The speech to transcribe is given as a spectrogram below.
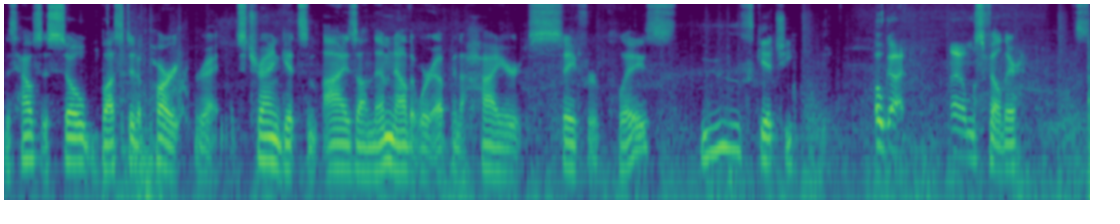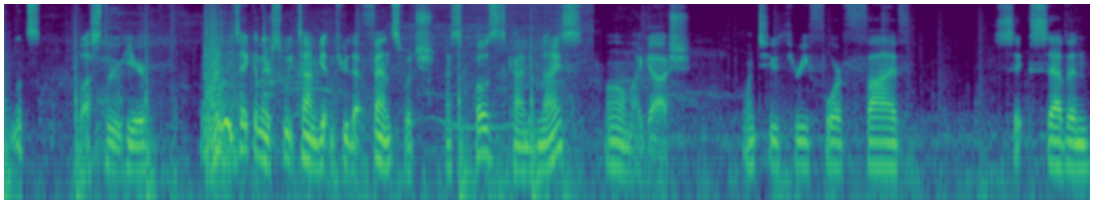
This house is so busted apart. Right, let's try and get some eyes on them now that we're up in a higher, safer place. Ooh, sketchy. Oh god, I almost fell there. Let's, let's bust through here. They're really taking their sweet time getting through that fence, which I suppose is kind of nice. Oh my gosh. One, two, three, four, five, six, seven.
